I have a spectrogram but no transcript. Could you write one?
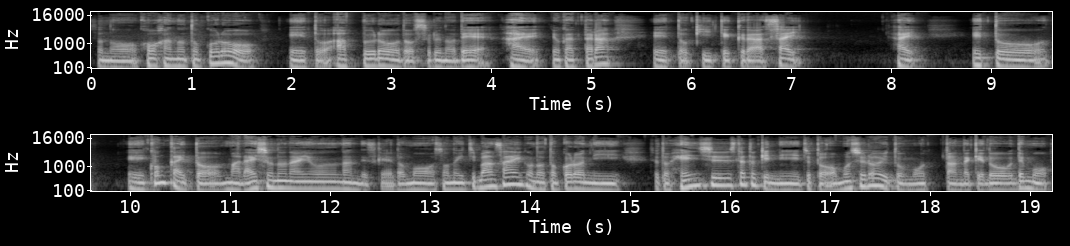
その後半のところを、えっ、と、アップロードするので、はい。よかったら、えっ、と、聞いてください。はい。えっと、えー今回と、まあ、来週の内容なんですけれども、その一番最後のところに、ちょっと編集した時にちょっと面白いと思ったんだけど、でも、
